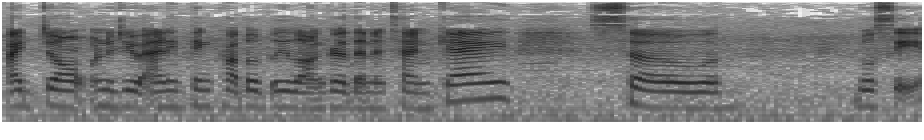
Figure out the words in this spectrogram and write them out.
I don't want to do anything probably longer than a 10K. So we'll see.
